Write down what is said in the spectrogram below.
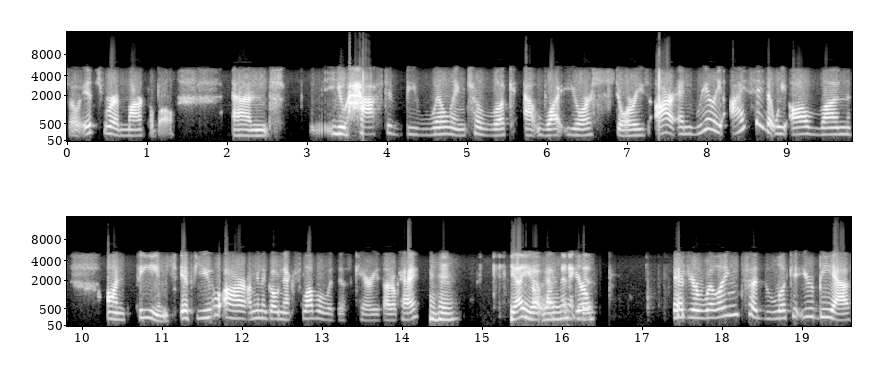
So it's remarkable and you have to be willing to look at what your stories are. And really, I say that we all run on themes. If you are, I'm going to go next level with this, Carrie. Is that okay? Mm-hmm. Yeah, you got okay. one minute, if you're, if you're willing to look at your BS,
